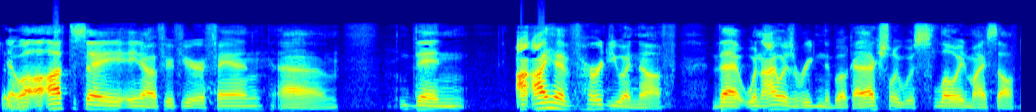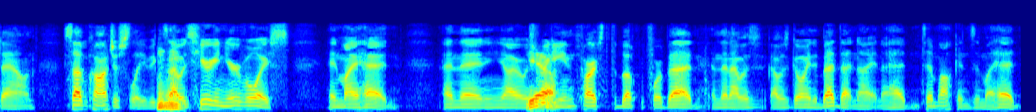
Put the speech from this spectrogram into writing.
So, Yeah, well, I- I'll have to say, you know, if, if you're a fan, um, then I, I have heard you enough that when I was reading the book, I actually was slowing myself down subconsciously because I Mhm. was hearing your voice in my head, and then you know I was Yeah. reading parts of the book before bed, and then I was I was going to bed that night, and I had Tim Hawkins in my head.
